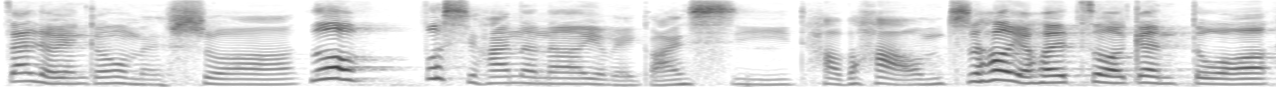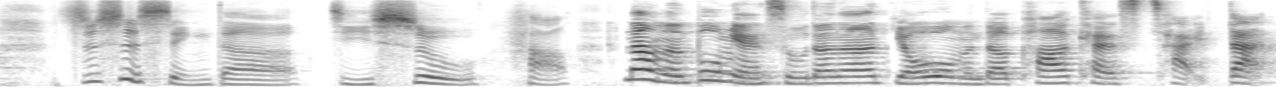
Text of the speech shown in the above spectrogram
在留言跟我们说。如果不喜欢的呢也没关系，好不好？我们之后也会做更多知识型的集数。好，那我们不免俗的呢，有我们的 podcast 彩蛋，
